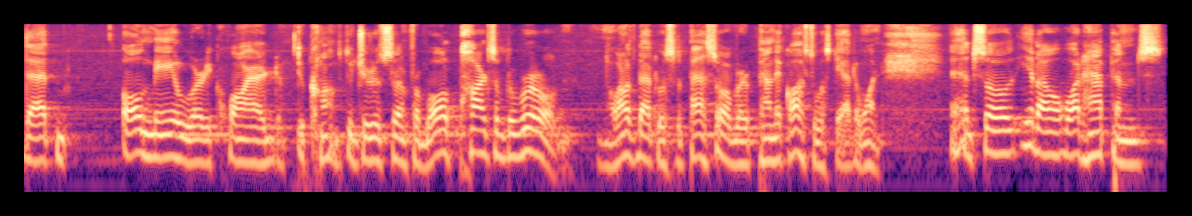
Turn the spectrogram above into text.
that all male were required to come to Jerusalem from all parts of the world. One of that was the Passover, Pentecost was the other one. And so, you know, what happens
